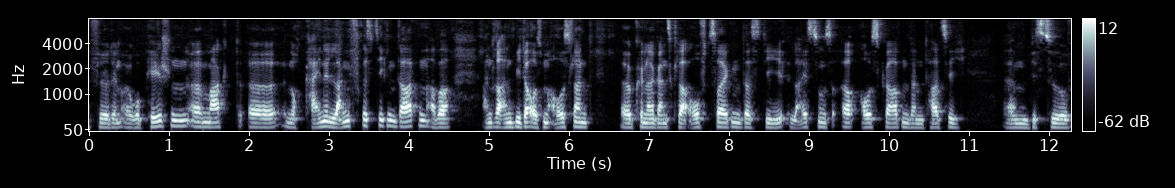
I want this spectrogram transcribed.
für den europäischen äh, Markt äh, noch keine langfristigen Daten, aber andere Anbieter aus dem Ausland können ja ganz klar aufzeigen, dass die Leistungsausgaben dann tatsächlich ähm, bis zu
